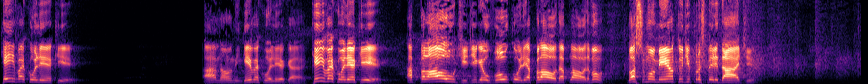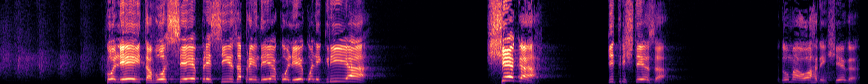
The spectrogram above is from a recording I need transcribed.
Quem vai colher aqui? Ah, não, ninguém vai colher, cara. Quem vai colher aqui? Aplaude, diga eu vou colher, aplauda, aplauda. Vamos, nosso momento de prosperidade. Colheita, você precisa aprender a colher com alegria. Chega de tristeza. Eu dou uma ordem, chega.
